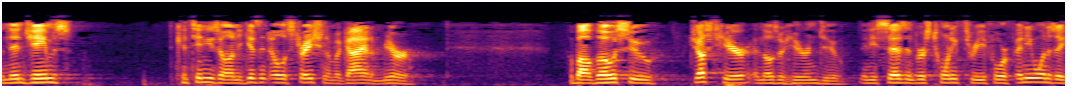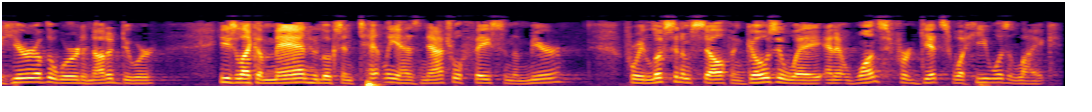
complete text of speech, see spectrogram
And then James continues on. He gives an illustration of a guy in a mirror about those who just hear and those who hear and do. And he says in verse 23 For if anyone is a hearer of the word and not a doer, he's like a man who looks intently at his natural face in the mirror. For he looks at himself and goes away and at once forgets what he was like.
